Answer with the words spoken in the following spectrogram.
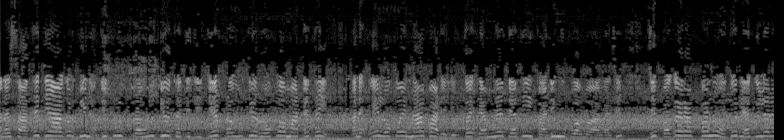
અને સાથે ત્યાં આગળ બિન અધિકૃત પ્રવૃત્તિઓ થતી હતી. જે પ્રવૃત્તિઓ રોકવા માટે થઈ અને એ લોકોએ ના પાડેલી, તો એમને ત્યાંથી કાઢી મૂકવામાં આવ્યા છે. જે પગાર આપવાનો હતો રેગ્યુલર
